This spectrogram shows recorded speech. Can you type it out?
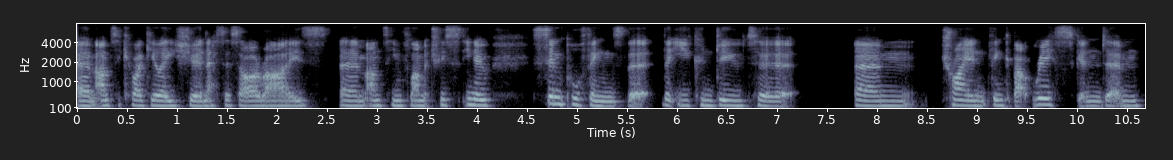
um, anticoagulation, SSRIs, um, anti-inflammatories. You know simple things that that you can do to um, try and think about risk. And um,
